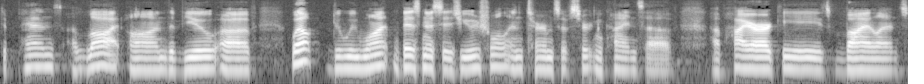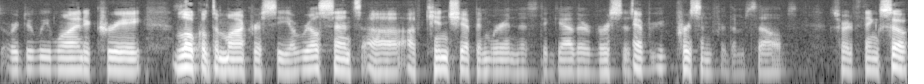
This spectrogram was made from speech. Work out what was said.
depends a lot on the view of well, do we want business as usual in terms of certain kinds of, of hierarchies, violence, or do we want to create local democracy, a real sense of, of kinship and we're in this together versus every person for themselves? Sort of thing. So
